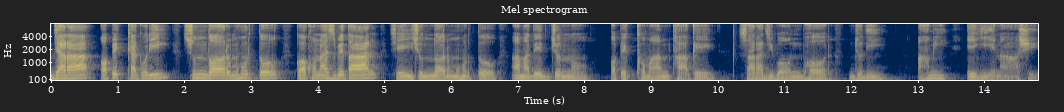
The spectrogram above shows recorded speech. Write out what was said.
যারা অপেক্ষা করি, সুন্দর মুহূর্ত কখন আসবে তার, সেই সুন্দর মুহূর্ত আমাদের জন্য অপেক্ষমান থাকে। সারা জীবন ভর যদি আমি এগিয়ে না আসি।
